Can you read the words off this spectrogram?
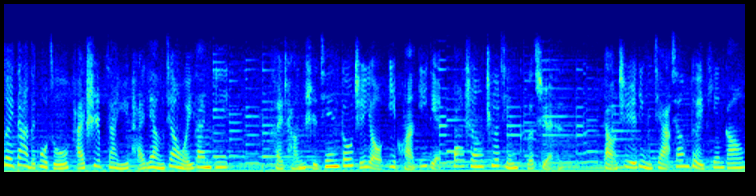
最大的不足还是在于排量较为单一，很长时间都只有一款1.8升车型可选，导致定价相对偏高。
